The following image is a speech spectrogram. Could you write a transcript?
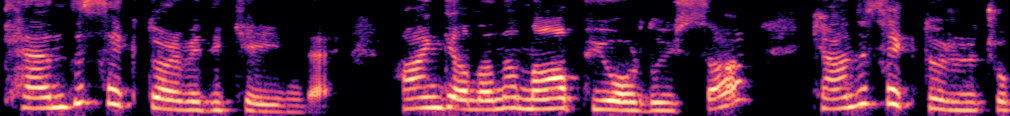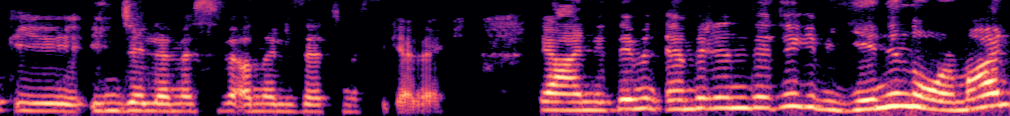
kendi sektör ve dikeyinde hangi alana ne yapıyorduysa kendi sektörünü çok iyi incelemesi ve analiz etmesi gerek. Yani demin Emir'in dediği gibi yeni normal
